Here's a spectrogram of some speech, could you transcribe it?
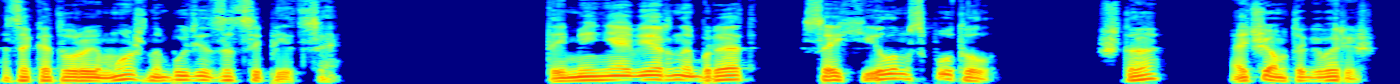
за которую можно будет зацепиться. Ты меня, верно, брат, с Ахиллом спутал? Что? О чем ты говоришь?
